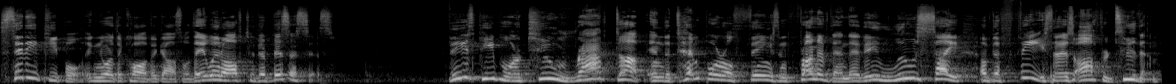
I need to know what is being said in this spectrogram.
City people ignore the call of the gospel. They went off to their businesses. These people are too wrapped up in the temporal things in front of them that they lose sight of the feast that is offered to them.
